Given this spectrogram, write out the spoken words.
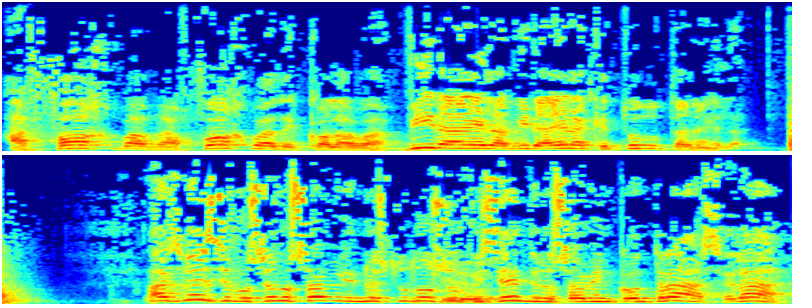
A forma, a forma de colavá. Vira ela, vira ela, que tudo está nela. Às vezes você não sabe, não estudou o suficiente, não sabe encontrar, sei lá,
